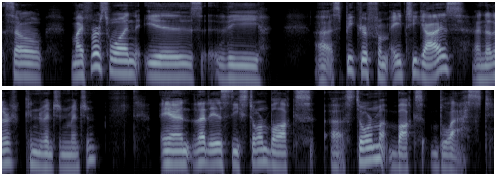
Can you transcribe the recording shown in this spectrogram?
so, my first one is the uh, speaker from AT Guys, another convention mention, and that is the Stormbox uh, Stormbox Blast.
